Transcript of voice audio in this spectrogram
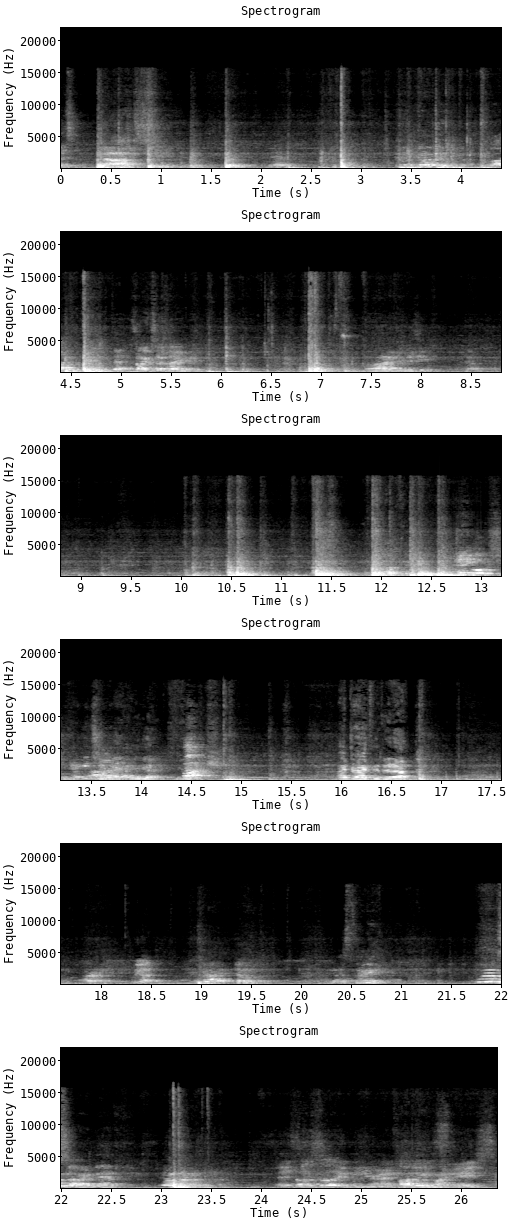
Guys. Ah, shit. Yeah. Okay. Hey, oh, Fuck! I directed it up. All right. We got it. You got it? Come on. You got three. Woo. Sorry, man. No, no, no. It's also like when you're in a Probably tight my space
